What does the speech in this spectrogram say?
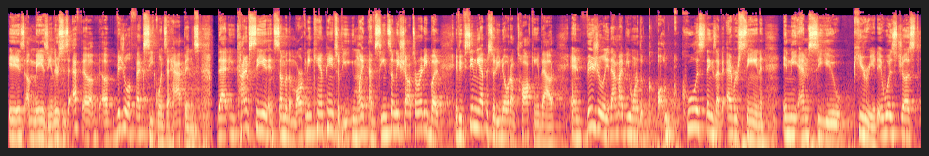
is amazing. And there's this F, uh, a visual effects sequence that happens that you kind of see in some of the marketing campaigns. So if you, you might have seen some of these shots already, but if you've seen the episode, you know what I'm talking about. And visually, that might be one of the coolest things I've ever seen in the MCU period. It was just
